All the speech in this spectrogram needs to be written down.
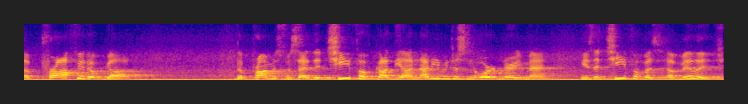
a prophet of God, the promised Messiah, the chief of Qadian, not even just an ordinary man, he's a chief of a, a village.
